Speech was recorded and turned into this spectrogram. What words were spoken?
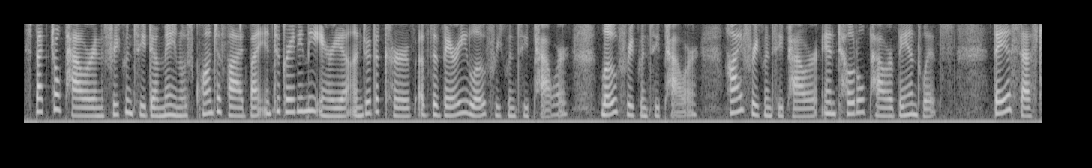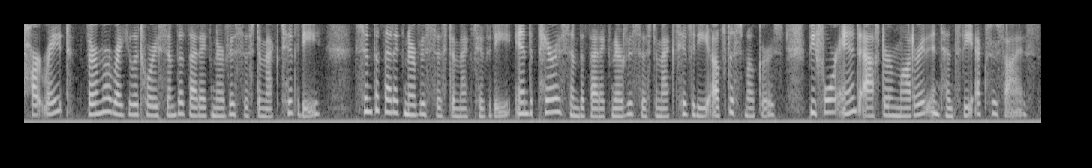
Spectral power in the frequency domain was quantified by integrating the area under the curve of the very low frequency power, low frequency power, high frequency power, and total power bandwidths. They assessed heart rate, thermoregulatory sympathetic nervous system activity, sympathetic nervous system activity, and parasympathetic nervous system activity of the smokers before and after moderate intensity exercise.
